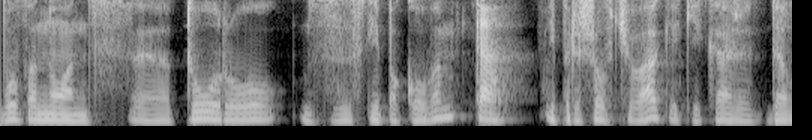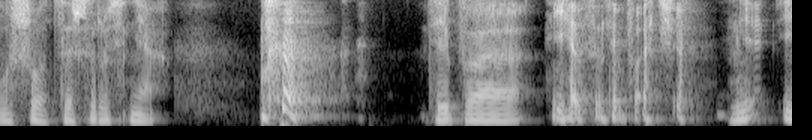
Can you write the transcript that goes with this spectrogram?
був анонс е, туру з Сліпаковим. Так. І прийшов чувак, який каже: Да ви що, це ж русня. Типа. Я це не бачив. І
